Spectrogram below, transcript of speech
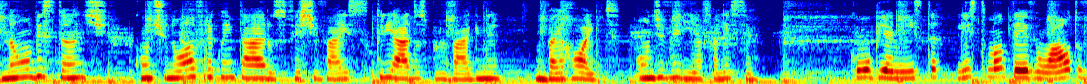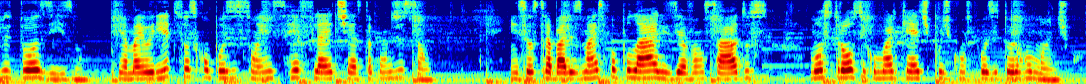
Não obstante, continuou a frequentar os festivais criados por Wagner em Bayreuth, onde viria a falecer. Como pianista, Liszt manteve um alto virtuosismo, e a maioria de suas composições reflete esta condição. Em seus trabalhos mais populares e avançados, mostrou-se como arquétipo de compositor romântico.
